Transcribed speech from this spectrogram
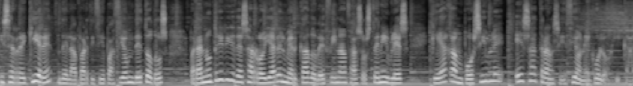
y se requiere de la participación de todos para nutrir y desarrollar el mercado de finanzas sostenibles que hagan posible esa transición ecológica.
